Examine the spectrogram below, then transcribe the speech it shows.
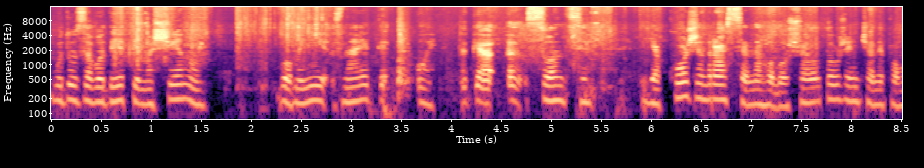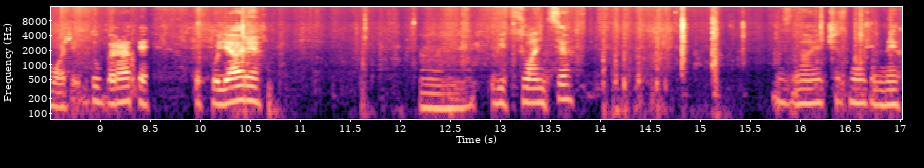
Буду заводити машину, бо мені, знаєте, ой, таке е, сонце. Я кожен раз це наголошую, але то вже нічого не поможе. Буду брати окуляри від сонця. Не знаю, чи зможу в них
